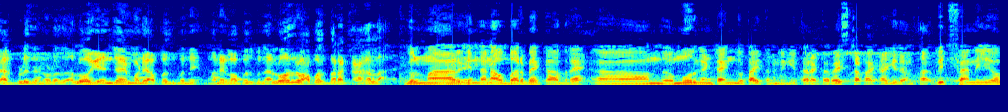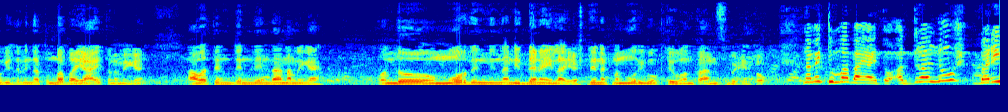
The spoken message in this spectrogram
ಜಾಗಗಳಿದೆ ನೋಡೋದು. ಅಲ್ಲಿ ಹೋಗಿ ಎಂಜಾಯ್ ಮಾಡಿ ವಾಪಸ್ ಬನ್ನಿ. ಮನೆಗೆ ವಾಪಸ್ ಬನ್ನಿ. ಅಲ್ಲಿ ಹೋದ್ರೆ ವಾಪಸ್ ಬರಕ್ ಆಗಲ್ಲ ಗುಲ್ಮಾರ್ಗಿಂದ ನಾವು ಬರಬೇಕಾದ್ರೆ ಒಂದು ಮೂರು ಗಂಟೆ ಹಂಗೆ ಗೊತ್ತಾಯ್ತು ನಮಗೆ ಈ ತರ ಟೆರರಿಸ್ಟ್ ಅಟ್ಯಾಕ್ ಆಗಿದೆ ಅಂತ. ವಿತ್ ಫ್ಯಾಮಿಲಿ ಹೋಗಿದ್ರಿಂದ ತುಂಬಾ ಭಯ ಆಯ್ತು ನಮಗೆ. ಆವತ್ತಿನ ದಿನದಿಂದ ನಮಗೆ ಒಂದು ಮೂರ್ ದಿನದಿಂದ ನಿದ್ದೆನೇ ಇಲ್ಲ. ಎಷ್ಟು ದಿನಕ್ಕೆ ನಮ್ಮ ಊರಿಗೆ ಹೋಗ್ತೀವಿ ಅಂತ ಅನ್ಸ್ಬಿಟ್ಟಿತ್ತು. ನಮಗೆ ತುಂಬಾ ಭಯ ಆಯ್ತು. ಅದ್ರಲ್ಲೂ ಬರೀ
